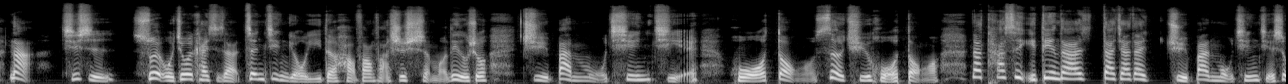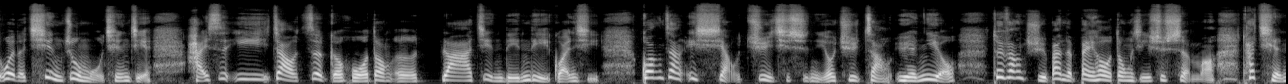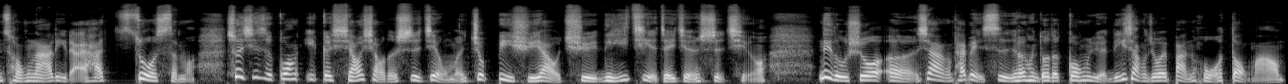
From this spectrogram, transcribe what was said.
那其实。所以我就会开始在增进友谊的好方法是什么？例如说，举办母亲节活动哦，社区活动哦，那它是一定大家大家在举办母亲节是为了庆祝母亲节，还是依照这个活动而？拉近邻里关系，光这样一小句，其实你又去找缘由，对方举办的背后动机是什么？他钱从哪里来？他做什么？所以其实光一个小小的事件，我们就必须要去理解这件事情哦。例如说，呃，像台北市有很多的公园，理想就会办活动嘛。哦，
